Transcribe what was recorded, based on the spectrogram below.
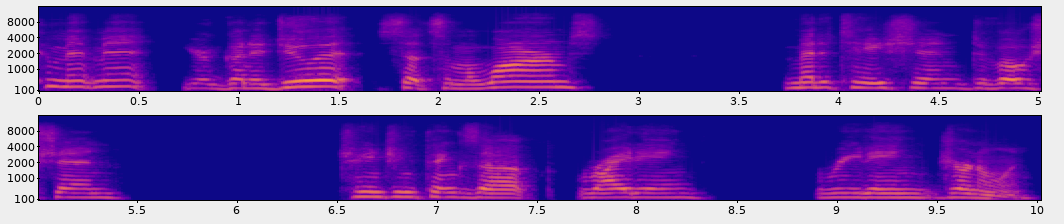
commitment, you're going to do it, set some alarms, meditation, devotion, changing things up, writing, reading, journaling.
